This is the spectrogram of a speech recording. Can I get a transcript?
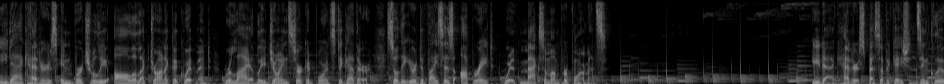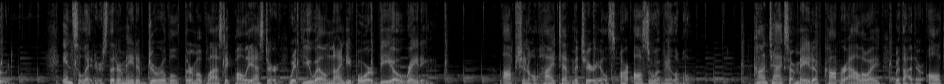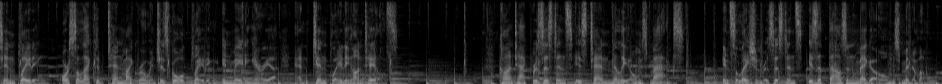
EDAC headers in virtually all electronic equipment reliably join circuit boards together so that your devices operate with maximum performance. EDAC header specifications include insulators that are made of durable thermoplastic polyester with UL 94 VO rating. Optional high-temp materials are also available. Contacts are made of copper alloy with either all-tin plating or selective 10 micro-inches gold plating in mating area and tin plating on tails. Contact resistance is 10 milliohms max. Insulation resistance is 1000 megaohms minimum.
